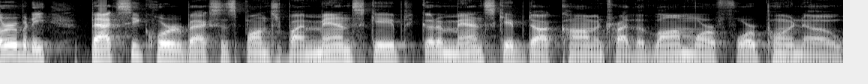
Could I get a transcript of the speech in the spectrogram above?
everybody. Backseat Quarterbacks is sponsored by Manscaped. Go to manscaped.com and try the Lawnmower 4.0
